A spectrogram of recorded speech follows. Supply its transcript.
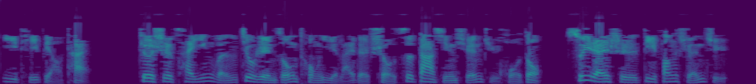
议题表态，这是蔡英文就任总统以来的首次大型选举活动。虽然是地方选举，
